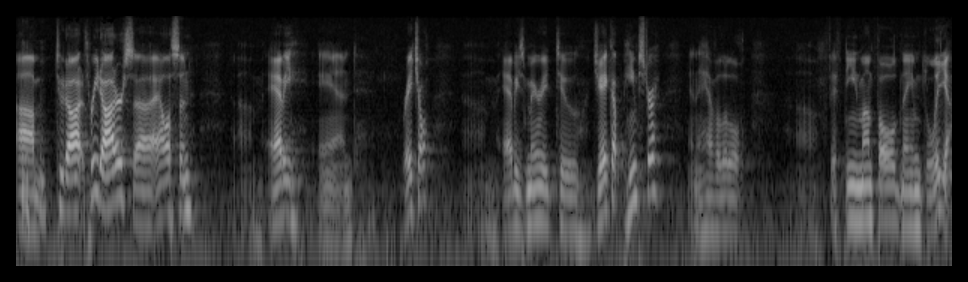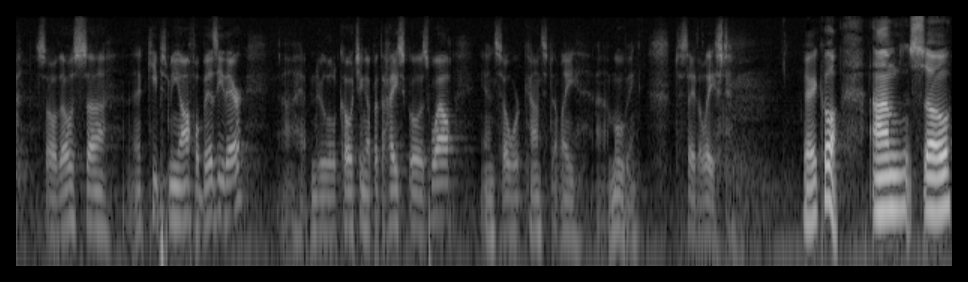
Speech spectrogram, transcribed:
Um, two da- three daughters, uh, Allison, um, Abby, and Rachel. Um, Abby's married to Jacob Heemstra, and they have a little 15 month old named Leah. So those uh, that keeps me awful busy there. Uh, I happen to do a little coaching up at the high school as well, and so we're constantly uh, moving, to say the least. Very cool. Um, so,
